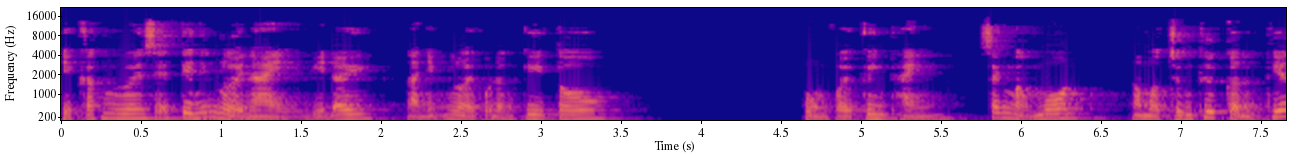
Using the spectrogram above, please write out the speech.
thì các ngươi sẽ tin những lời này vì đây là những lời của Đấng Kitô. Cùng với Kinh Thánh, sách mặc môn là một chứng thư cần thiết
